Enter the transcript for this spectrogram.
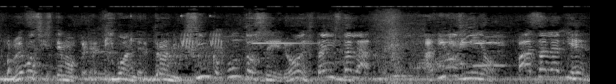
Nuevo sistema operativo Undertronic 5.0 está instalado. Adiós mío. Pásala bien.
